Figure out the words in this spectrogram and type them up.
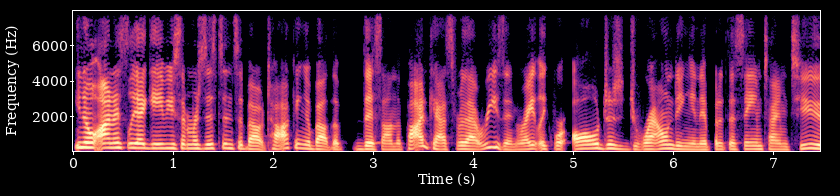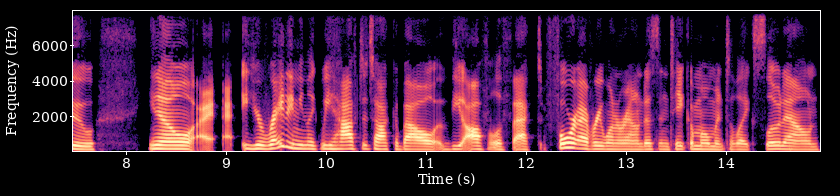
you know, honestly, I gave you some resistance about talking about the this on the podcast for that reason, right? Like we're all just drowning in it, but at the same time, too you know, I, you're right. I mean, like, we have to talk about the awful effect for everyone around us and take a moment to like slow down,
